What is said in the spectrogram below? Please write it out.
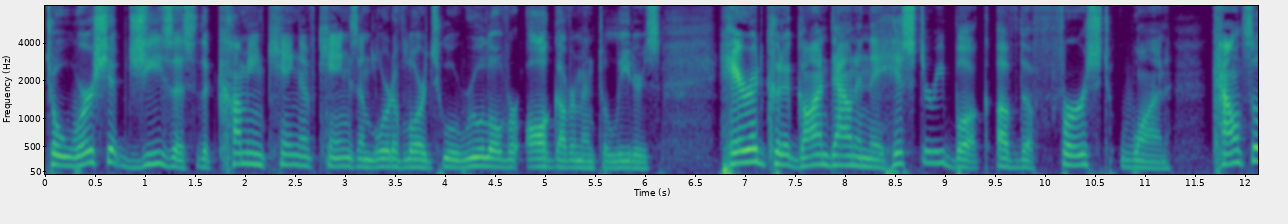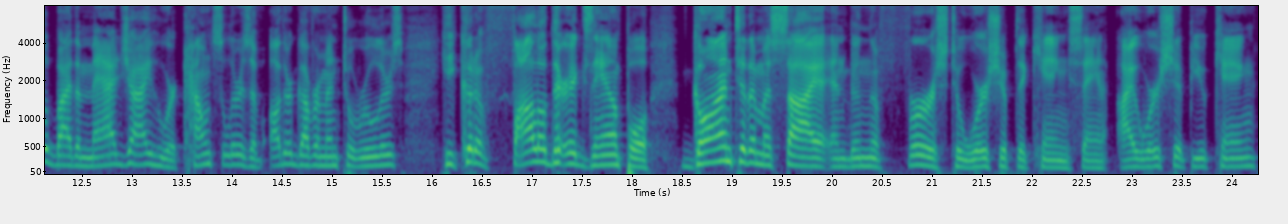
to worship Jesus, the coming King of Kings and Lord of Lords, who will rule over all governmental leaders. Herod could have gone down in the history book of the first one. Counseled by the Magi, who were counselors of other governmental rulers, he could have followed their example, gone to the Messiah, and been the first to worship the King, saying, I worship you, King.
